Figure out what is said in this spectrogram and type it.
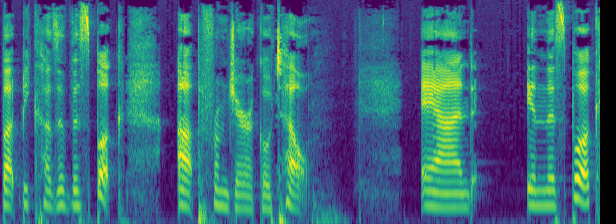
but because of this book, Up from Jericho Tel. And in this book,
